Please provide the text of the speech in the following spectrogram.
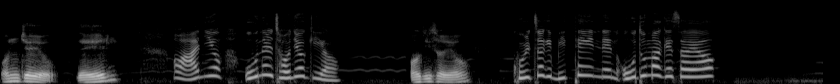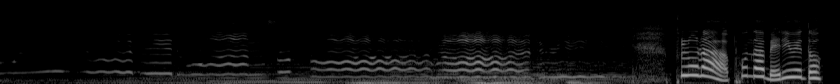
언제요? 내일? 어, 아니요. 오늘 저녁이요. 어디서요? 골짜기 밑에 있는 오두막에서요. 플로라, 포나, 메리웨더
